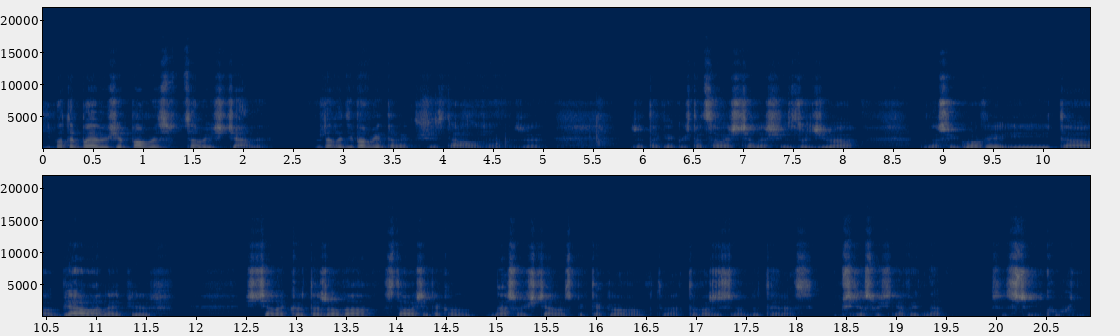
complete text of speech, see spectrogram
I potem pojawił się pomysł całej ściany. Już nawet nie pamiętam, jak to się stało, że, że, że tak jakoś ta cała ściana się zrodziła w naszej głowie i ta biała najpierw ściana korytarzowa stała się taką naszą ścianą spektaklową, która towarzyszy nam do teraz i przeniosła się nawet na przestrzeń kuchni.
